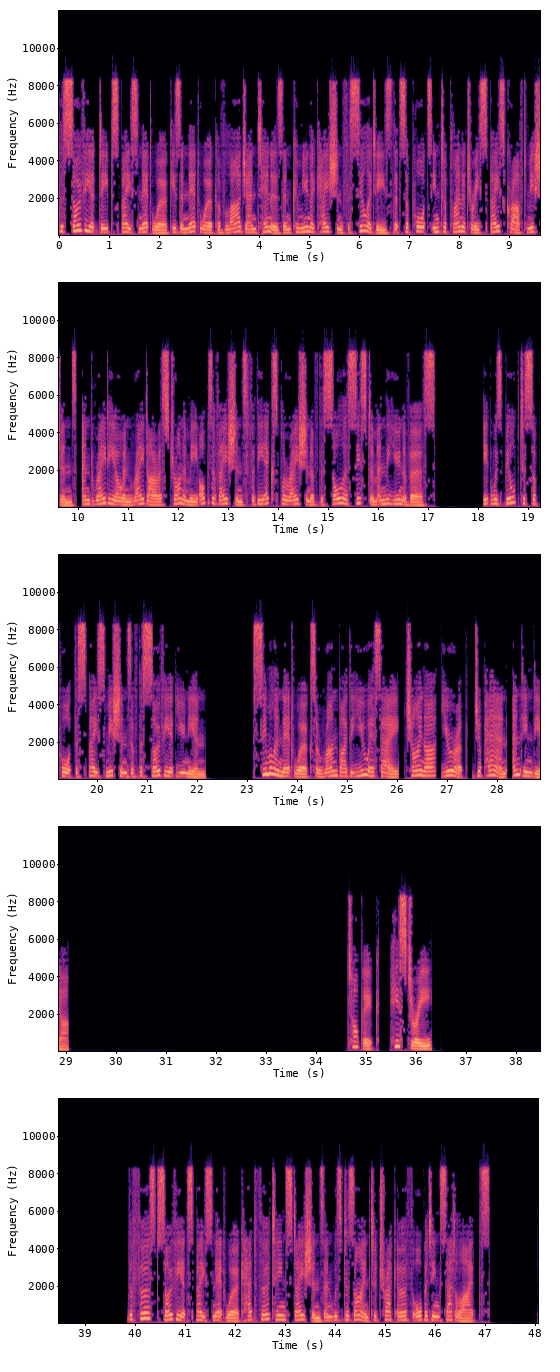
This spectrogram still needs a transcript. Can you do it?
The Soviet Deep Space Network is a network of large antennas and communication facilities that supports interplanetary spacecraft missions, and radio and radar astronomy observations for the exploration of the Solar System and the universe. It was built to support the space missions of the Soviet Union. Similar networks are run by the USA, China, Europe, Japan, and India. History The first Soviet space network had 13 stations and was designed to track Earth-orbiting satellites.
